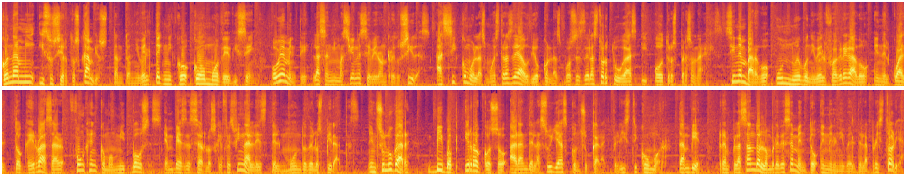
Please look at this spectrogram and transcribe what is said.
Konami hizo ciertos cambios, tanto a nivel técnico como de diseño. Obviamente, las animaciones se vieron reducidas, así como las muestras de audio con las voces de las tortugas y otros personajes. Sin embargo, un nuevo nivel fue agregado en el cual Toka y Razar fungen como mid bosses, en vez de ser los jefes finales del mundo de los piratas. En su lugar, Bebop y Rocoso harán de las suyas con su característico humor. También, reemplazando al hombre de cemento en el nivel de la prehistoria,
